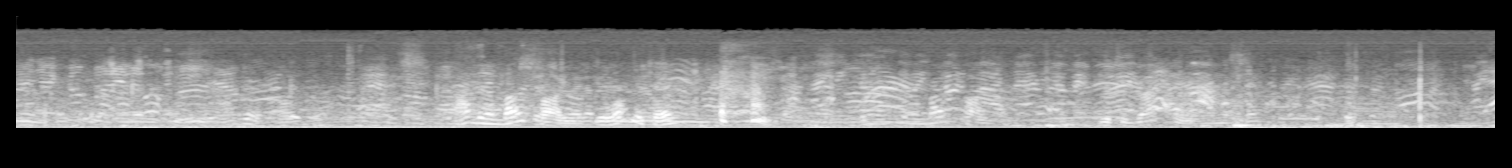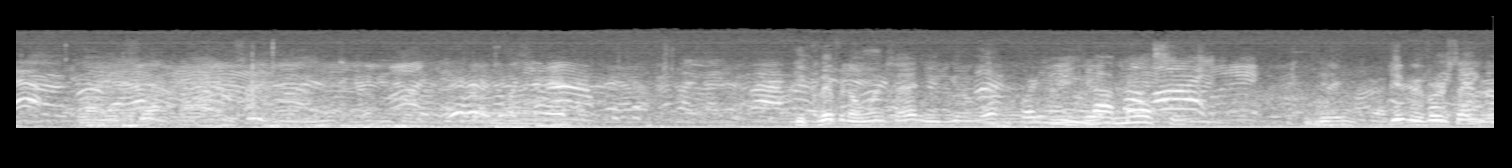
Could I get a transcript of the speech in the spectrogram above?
know. I'll do them both for you if you want me to. Get your drop down. Get Clifford on one side and you get on the other. What do you mean by message? Get reverse angle.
